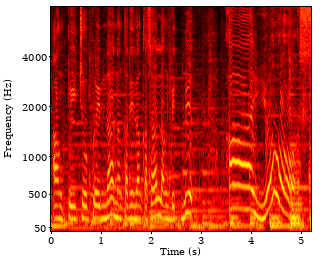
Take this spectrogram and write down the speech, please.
ang picture frame na ng kanilang kasal ang bitbit. Ayos!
